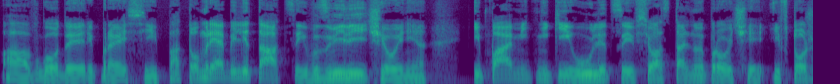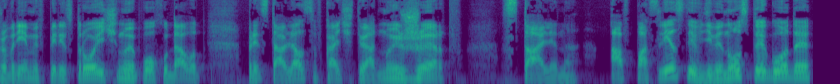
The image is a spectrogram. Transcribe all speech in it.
а, в годы репрессий, потом реабилитации, возвеличивание, и памятники, и улицы, и все остальное прочее. И в то же время в перестроечную эпоху, да, вот представлялся в качестве одной из жертв Сталина. А впоследствии, в 90-е годы,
